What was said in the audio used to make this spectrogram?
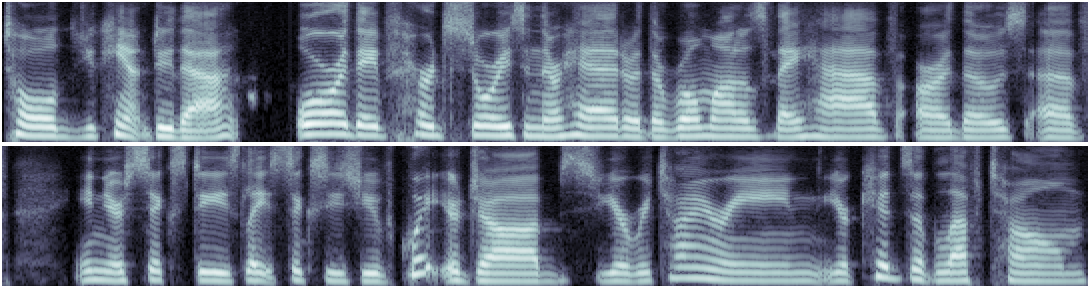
told you can't do that or they've heard stories in their head or the role models they have are those of in your 60s late 60s you've quit your jobs you're retiring your kids have left home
